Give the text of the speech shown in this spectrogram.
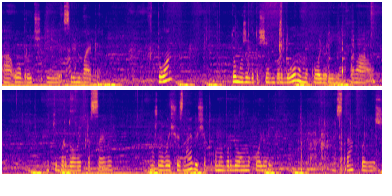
а обруч і слінбеки в тон, то може бути ще в бордовому кольорі є. Вау! Який бордовий красивий. Можливо, я щось знайду ще в такому бордовому кольорі. Ось так повіш.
